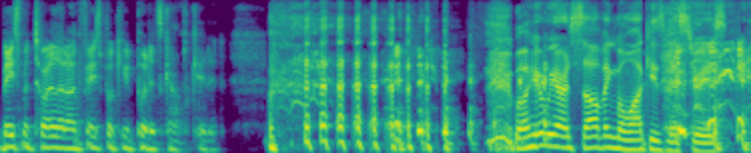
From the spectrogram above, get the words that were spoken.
basement toilet on Facebook, you'd put it's complicated. well, here we are solving Milwaukee's mysteries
